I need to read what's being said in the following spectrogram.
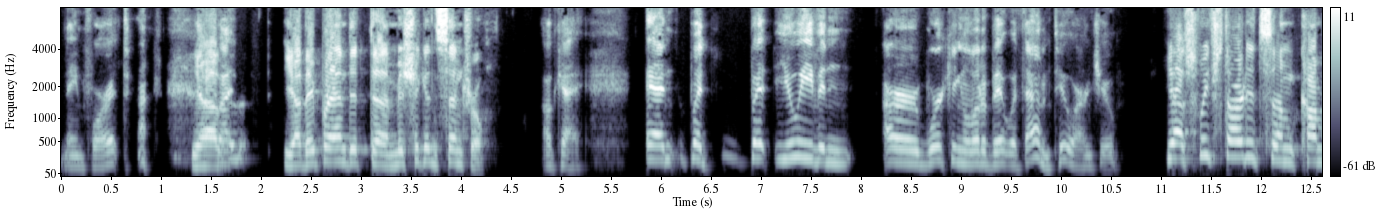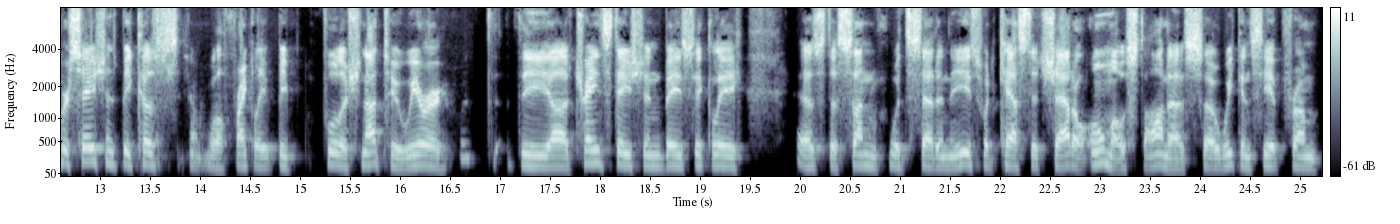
name for it. yeah, but, yeah, they brand it uh, Michigan Central. Okay, and but but you even are working a little bit with them too, aren't you? Yes, we've started some conversations because, well, frankly, it'd be foolish not to. We were the uh, train station basically, as the sun would set in the east, would cast its shadow almost on us, so we can see it from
